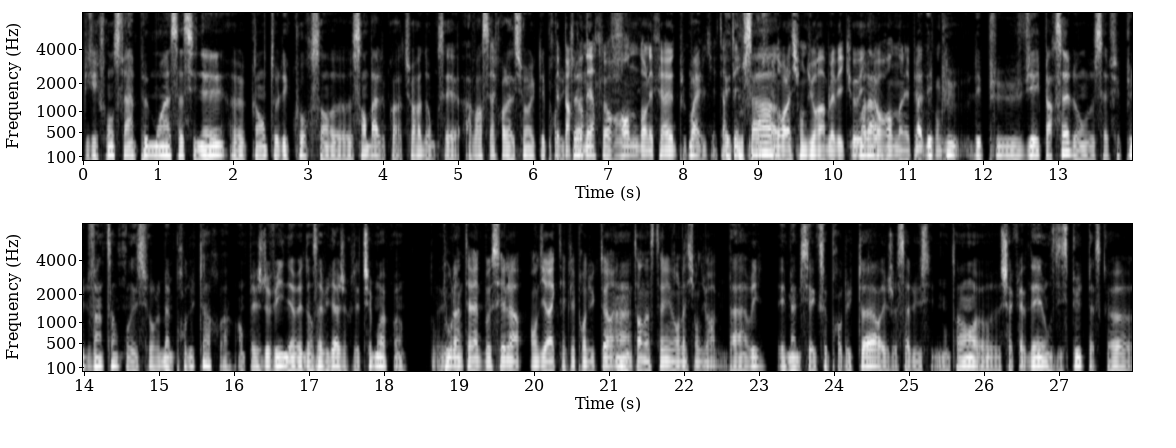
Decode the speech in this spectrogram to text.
Puis quelquefois on se fait un peu moins assassiner euh, quand les cours s'emballent, quoi. Tu vois, donc c'est avoir cette relation avec les Tes producteurs. partenaires te le rendent dans les périodes plus Ouais. compliquées. Et C'est-à-dire que tout ça- une relation durable avec eux, Voilà. ils te le rendent dans les Bah, périodes les plus compliquées. plus les plus vieilles parcelles, on, ça fait plus de 20 ans qu'on est sur le même producteur, quoi. En pêche de vigne, dans un village à côté de chez moi, quoi. D'où l'intérêt de bosser là, en direct avec les producteurs, et en même temps d'installer une relation durable. Bah oui. Et même si avec ce producteur, et je salue s'il m'entend, euh, chaque année on se dispute parce que euh,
